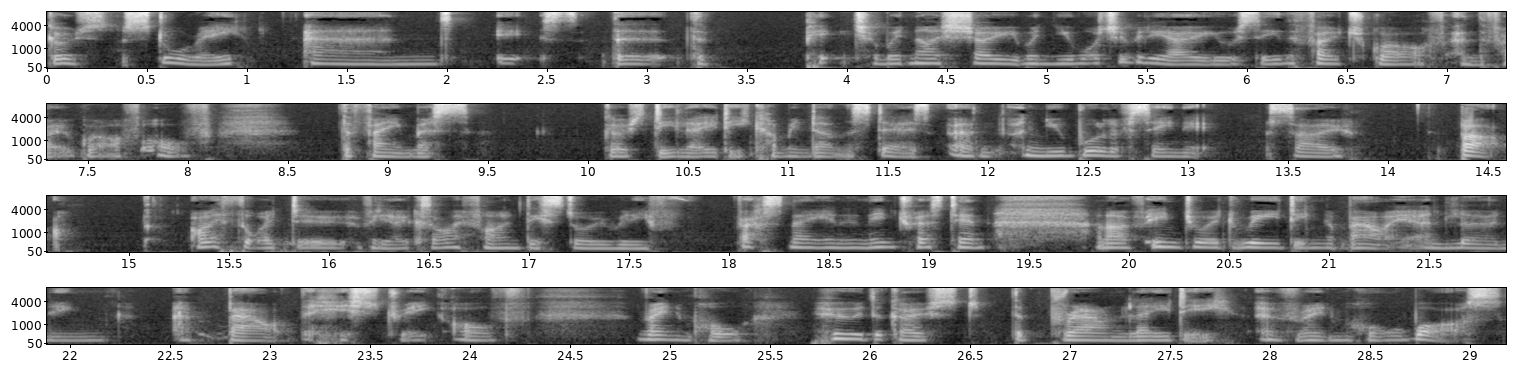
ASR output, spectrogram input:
ghost story and it's the, the picture when I show you, when you watch a video, you'll see the photograph and the photograph of the famous ghosty lady coming down the stairs, and, and you will have seen it. So, but I thought I'd do a video because I find this story really fascinating and interesting, and I've enjoyed reading about it and learning about the history of Raynham Hall, who the ghost, the brown lady of Raynham Hall was,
